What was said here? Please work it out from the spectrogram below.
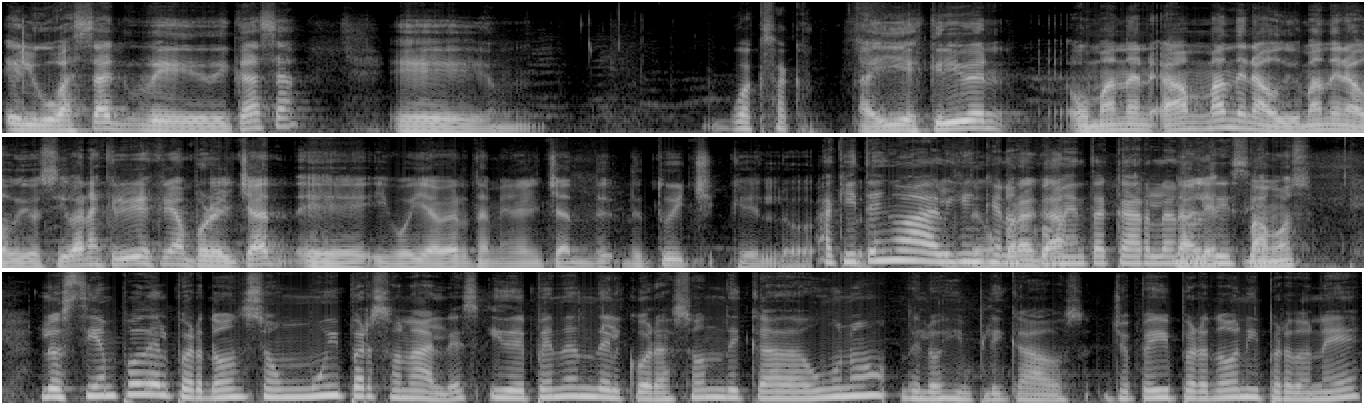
el WhatsApp de, de casa. Eh, WhatsApp. ahí escriben o mandan, ah, manden audio, manden audio. Si van a escribir, escriban por el chat eh, y voy a ver también el chat de, de Twitch. Que lo, Aquí tengo a alguien tengo que nos acá. comenta, Carla, Dale, nos dice, vamos. Los tiempos del perdón son muy personales y dependen del corazón de cada uno de los implicados. Yo pedí perdón y perdoné.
